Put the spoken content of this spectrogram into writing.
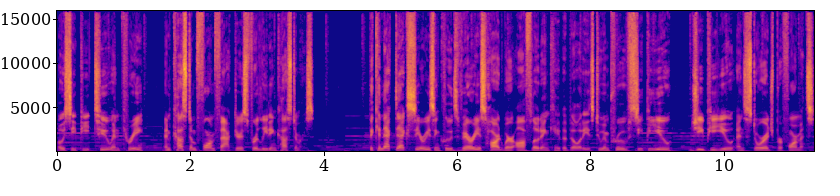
OCP 2 and 3, and custom form factors for leading customers. The ConnectX series includes various hardware offloading capabilities to improve CPU, GPU, and storage performance,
